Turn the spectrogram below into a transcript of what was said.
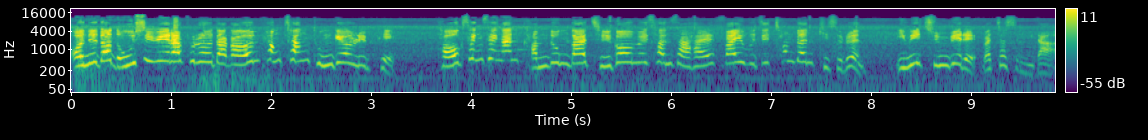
어느덧 50일 앞으로 다가온 평창 동계올림픽. 더욱 생생한 감동과 즐거움을 선사할 5G 첨단 기술은 이미 준비를 마쳤습니다.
